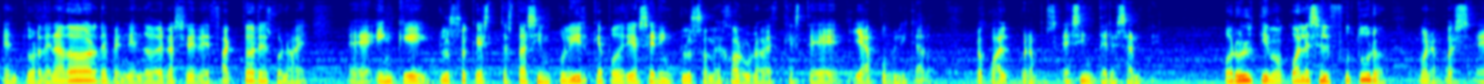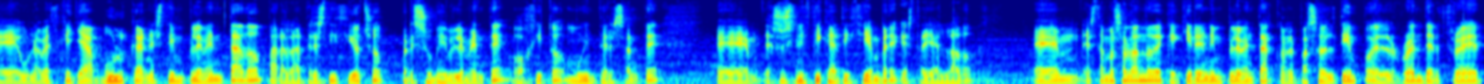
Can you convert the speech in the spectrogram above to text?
en tu ordenador, dependiendo de una serie de factores. Bueno, eh, en que incluso que esto está sin pulir, que podría ser incluso mejor una vez que esté ya publicado. Lo cual, bueno, pues es interesante. Por último, ¿cuál es el futuro? Bueno, pues eh, una vez que ya Vulkan esté implementado para la 3.18, presumiblemente, ojito, muy interesante, eh, eso significa diciembre, que está ahí al lado, eh, estamos hablando de que quieren implementar con el paso del tiempo el render thread,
